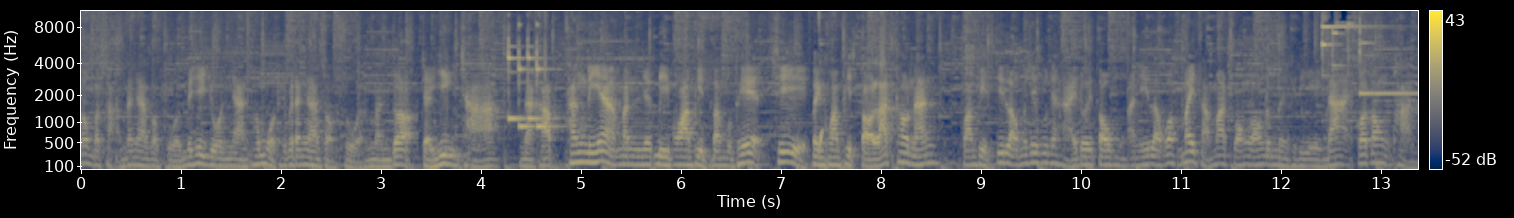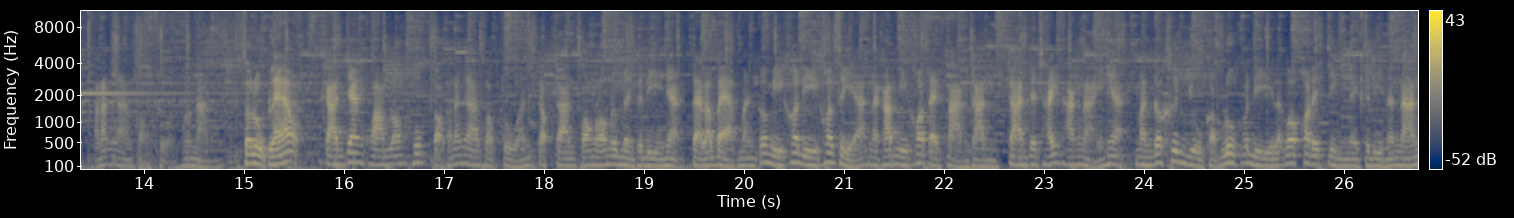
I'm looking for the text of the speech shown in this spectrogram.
ต้องประสานพนักงานสอบสวนไม่ใช่โยนงานทั้งหมดให้พนักงานสอบสวนมันก็จะยิ่งช้านะครับทั้งนี้มันยังมีความผิดบางประเภทที่เป็นความผิดต่อรัฐเท่านั้นความผิดที่เราไม่ใช่ผู้เสียหายโดยตรง อันนี้เราก็ไม่สามารถฟ้องร้องดำเนินคดีเองได้ ก็ต้องผ่านพนักงานสอบสวนเท่านั้น สรุปแล้วการแจ้งความร้องทุกข์ต่อพนักงานสอบสวน กับการฟ้องร้องดำเนินคดีเนี่ยแต่ละแบบมันก็มีข้อดีข้อเสียนะครับมีข้อแตกต่างกัน การจะใช้ทางไหนเนี่ยมันก็ขึ้นอยู่กับรูปคดี แล้วก็ข้อได้จริงในคดีนั้น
